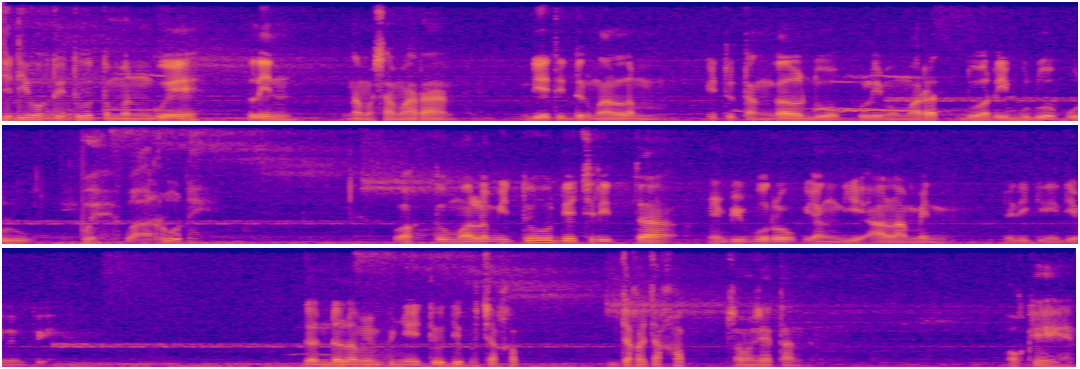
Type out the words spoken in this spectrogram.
Jadi waktu itu temen gue Lin nama samaran. Dia tidur malam. Itu tanggal 25 Maret 2020. Weh, baru nih. Waktu malam itu dia cerita mimpi buruk yang dialamin. Jadi gini dia mimpi. Dan dalam mimpinya itu dia bercakap bercakap-cakap sama setan. Oke,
